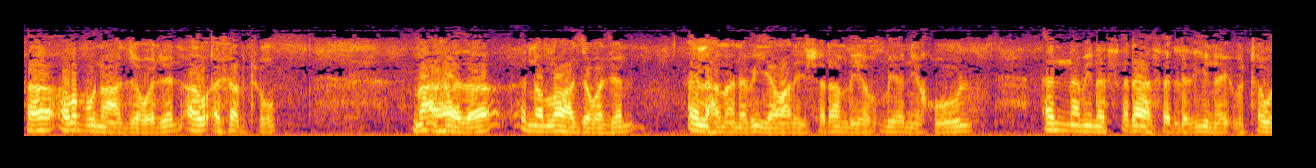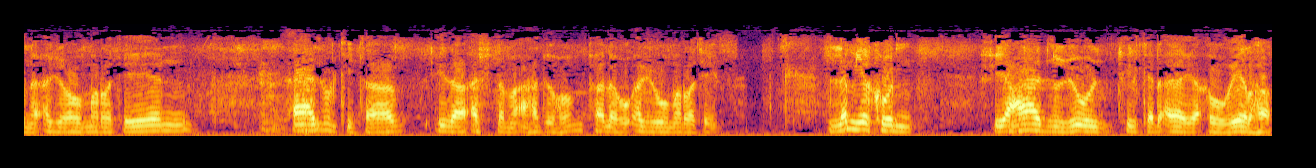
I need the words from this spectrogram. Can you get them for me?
فربنا عز وجل أو أشرت مع هذا أن الله عز وجل ألهم نبيه عليه السلام بأن يقول أن من الثلاثة الذين يؤتون أجرهم مرتين أهل الكتاب إذا أسلم أحدهم فله أجر مرتين. لم يكن في عاد نزول تلك الآية أو غيرها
